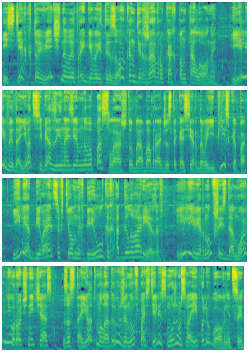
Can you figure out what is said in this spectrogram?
из тех, кто вечно выпрыгивает из окон, держа в руках панталоны, или выдает себя за иноземного посла, чтобы обобрать жестокосердого епископа, или отбивается в темных переулках от головорезов, или, вернувшись домой в неурочный час, застает молодую жену в постели с мужем своей полюбовницы.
